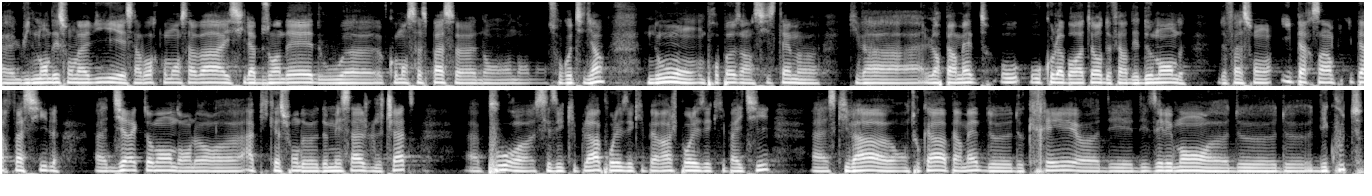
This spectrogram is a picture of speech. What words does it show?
euh, lui demander son avis et savoir comment ça va et s'il a besoin d'aide ou euh, comment ça se passe dans, dans, son quotidien. Nous, on, propose un système qui va leur permettre aux, collaborateurs de faire des demandes de façon hyper simple, hyper facile, directement dans leur application de, de messages, de chat, pour ces équipes-là, pour les équipes RH, pour les équipes IT. Euh, ce qui va euh, en tout cas permettre de, de créer euh, des, des, éléments de d'écoute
